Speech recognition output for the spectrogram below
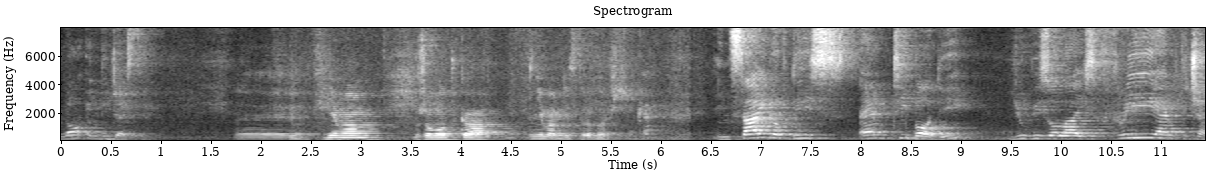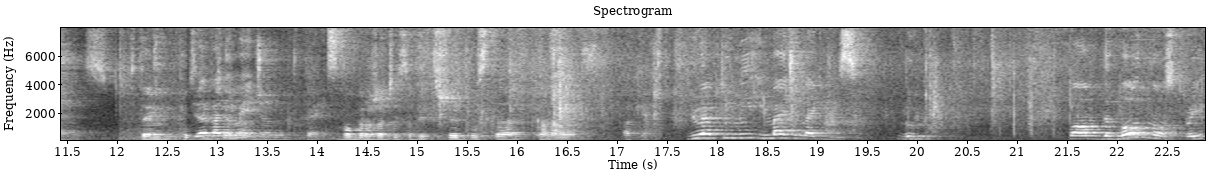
no indigestion. E, Nie mam żołądka, nie mam niestrawności. Okay. Inside of this empty body, you visualize three empty channels. W tym you pustym have an ciele image on the text? wyobrażacie sobie trzy puste kanały. Okay. You have to me- imagine like this. Look. From the both nostril,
